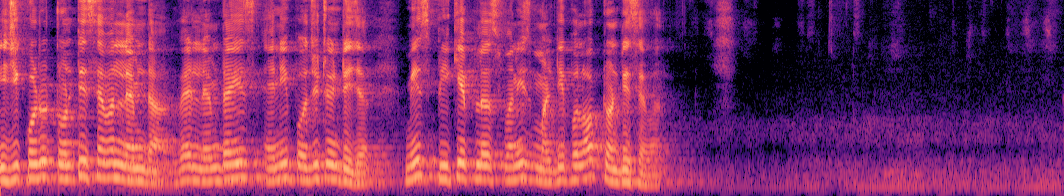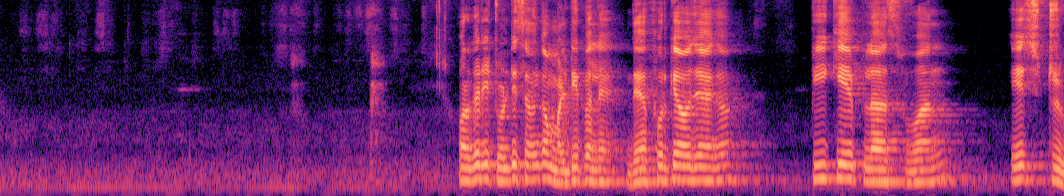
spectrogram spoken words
twenty seven lambda where lambda is any positive integer means P K plus one is multiple of twenty seven और अगर ये ट्वेंटी सेवन का मल्टीपल है देयरफॉर क्या हो जाएगा? पी के प्लस वन इज़ ट्रू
